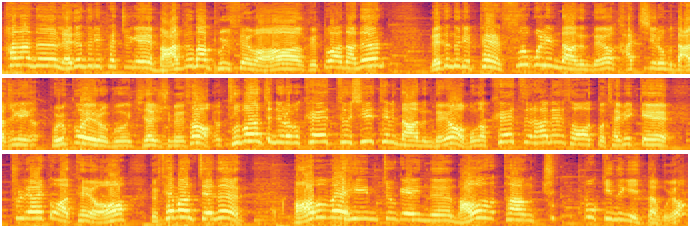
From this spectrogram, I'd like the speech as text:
하나는 레전드리 펫 중에 마그마 불새와 그 또 하나는 레전드리 펫 수호골림 나왔는데요 같이 여러분 나중에 볼 거예요 여러분 기다려주시면서 두 번째는 여러분 퀘스트 시스템이 나왔는데요 뭔가 퀘스트를 하면서 또 재밌게 플레이할 것 같아요 그세 번째는 마법의 힘 쪽에 있는 마법사탕 축복 기능이 있다고요?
